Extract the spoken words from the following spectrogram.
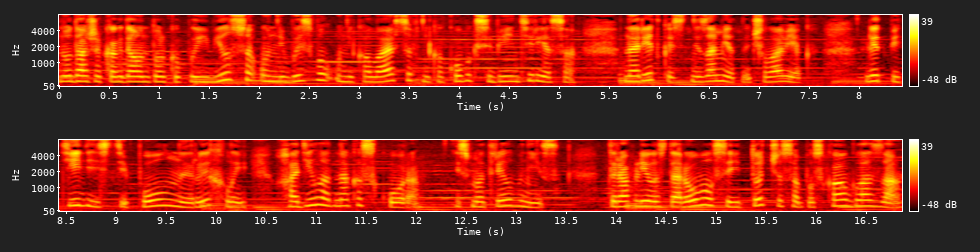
но даже когда он только появился, он не вызвал у николаевцев никакого к себе интереса. На редкость незаметный человек. Лет 50, полный, рыхлый, ходил, однако, скоро и смотрел вниз. Торопливо здоровался и тотчас опускал глаза.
